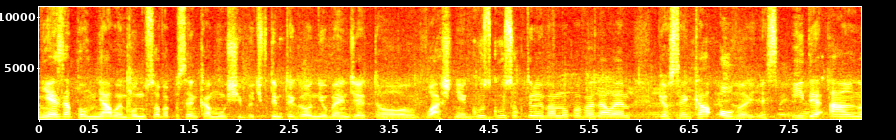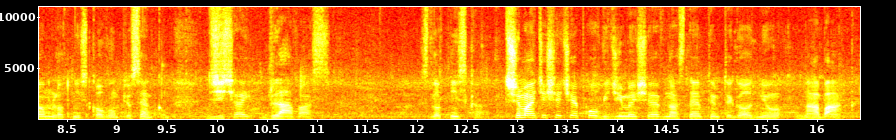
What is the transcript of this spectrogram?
Nie zapomniałem, bonusowa piosenka musi być. W tym tygodniu będzie to właśnie Gus Gus, o którym Wam opowiadałem. Piosenka Over jest idealną lotniskową piosenką. Dzisiaj dla Was z lotniska. Trzymajcie się ciepło, widzimy się w następnym tygodniu na bank.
